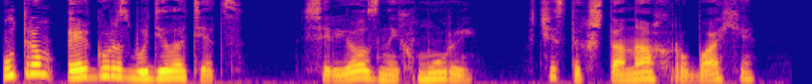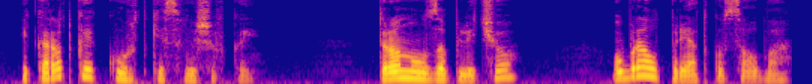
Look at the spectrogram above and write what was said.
Утром Эльгу разбудил отец, серьезный, хмурый, в чистых штанах, рубахе и короткой куртке с вышивкой. Тронул за плечо, убрал прядку со лба.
